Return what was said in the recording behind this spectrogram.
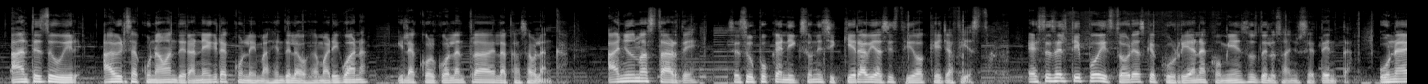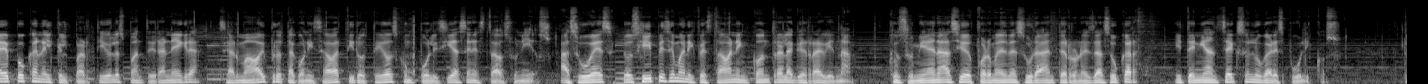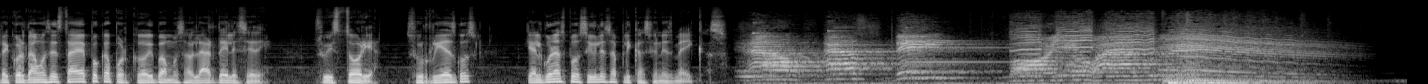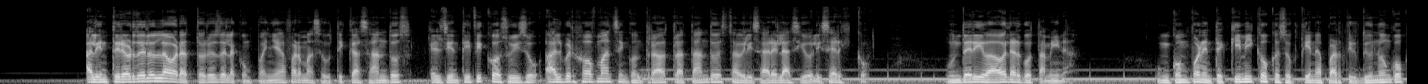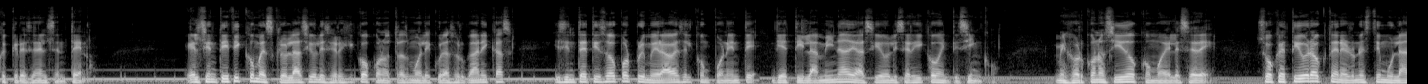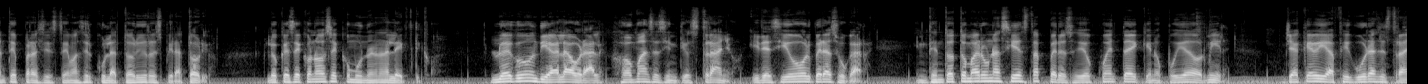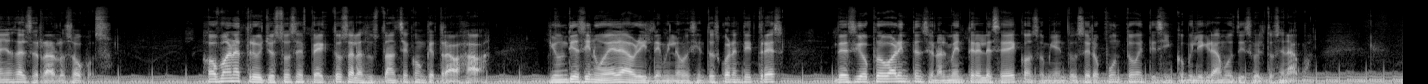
Antes de huir, Avir sacó una bandera negra con la imagen de la hoja de marihuana y la colgó a la entrada de la Casa Blanca. Años más tarde, se supo que Nixon ni siquiera había asistido a aquella fiesta. Este es el tipo de historias que ocurrían a comienzos de los años 70, una época en la que el partido de los Pantera Negra se armaba y protagonizaba tiroteos con policías en Estados Unidos. A su vez, los hippies se manifestaban en contra de la guerra de Vietnam, consumían ácido de forma desmesurada en terrones de azúcar y tenían sexo en lugares públicos. Recordamos esta época porque hoy vamos a hablar de LSD, su historia, sus riesgos y algunas posibles aplicaciones médicas. Al interior de los laboratorios de la compañía farmacéutica Sandoz, el científico suizo Albert Hoffman se encontraba tratando de estabilizar el ácido lisérgico, un derivado de la ergotamina, un componente químico que se obtiene a partir de un hongo que crece en el centeno. El científico mezcló el ácido lisérgico con otras moléculas orgánicas y sintetizó por primera vez el componente dietilamina de ácido lisérgico 25, mejor conocido como LSD. Su objetivo era obtener un estimulante para el sistema circulatorio y respiratorio, lo que se conoce como un analéctico. Luego de un día laboral, Hoffman se sintió extraño y decidió volver a su hogar. Intentó tomar una siesta pero se dio cuenta de que no podía dormir, ya que veía figuras extrañas al cerrar los ojos. Hoffman atribuyó estos efectos a la sustancia con que trabajaba, y un 19 de abril de 1943 decidió probar intencionalmente el LSD consumiendo 0.25 miligramos disueltos en agua.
